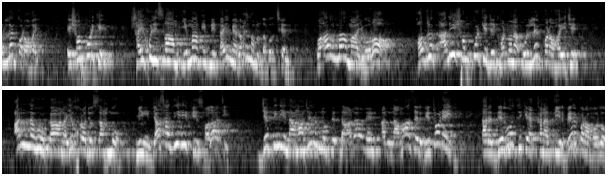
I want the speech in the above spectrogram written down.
উল্লেখ করা হয়, এই সম্পর্কে শাইখুল ইসলাম ইমাম ইবনি তাইমিয়া রহিমাহুল্লাহ বলছেন ও আম্মা মা ইউরা হজরত আলী সম্পর্কে যে ঘটনা উল্লেখ করা হয়েছে, আন্নাহু কানা ইখরাজু সাহমু মিং জাসাদিহি ফি সলাতি, যে তিনি নামাজের মধ্যে দাঁড়ালেন আর নামাজের ভিতরেই তার দেহ থেকে একখানা তীর বের করা হলো,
